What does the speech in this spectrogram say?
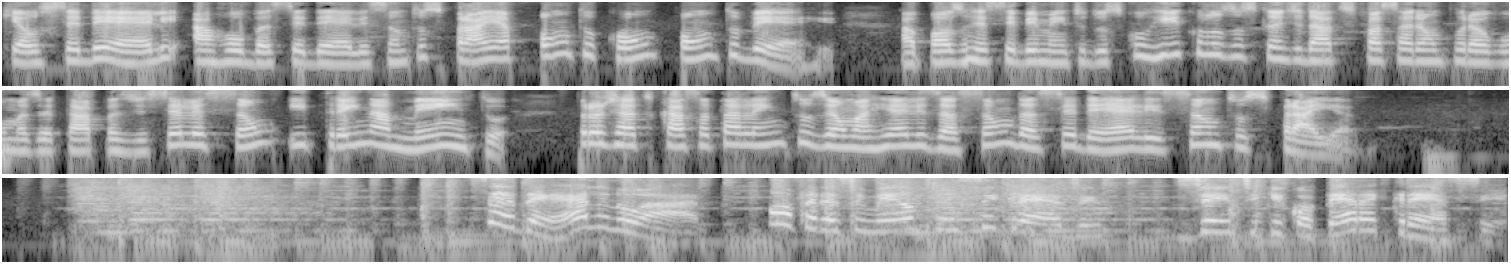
que é o cdl@cdlsantospraia.com.br. Após o recebimento dos currículos, os candidatos passarão por algumas etapas de seleção e treinamento. Projeto Caça Talentos é uma realização da CDL Santos Praia. CDL no ar. Oferecimento Sicredi. Gente que coopera cresce.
